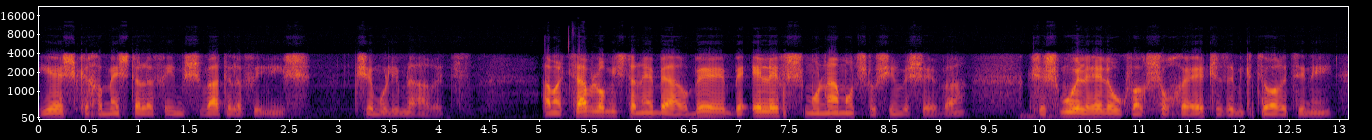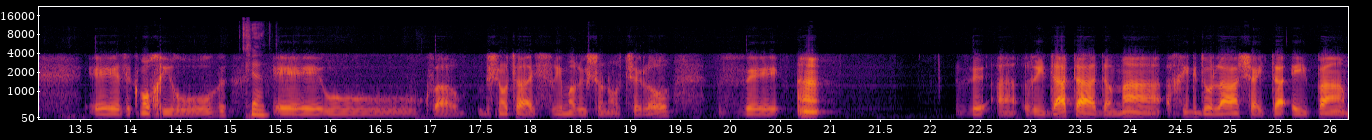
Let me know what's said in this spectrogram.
יש כ-5,000-7,000 איש כשהם עולים לארץ. המצב לא משתנה בהרבה ב-1837, כששמואל הלו הוא כבר שוחט, שזה מקצוע רציני, אה, זה כמו כירורג, כן. אה, הוא כבר בשנות ה-20 הראשונות שלו, ו... ורעידת האדמה הכי גדולה שהייתה אי פעם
